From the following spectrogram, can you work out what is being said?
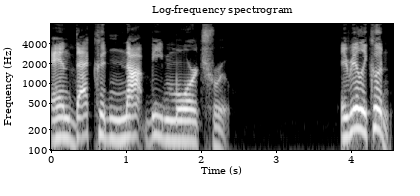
And that could not be more true. It really couldn't.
